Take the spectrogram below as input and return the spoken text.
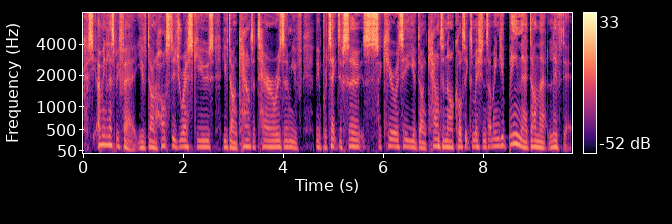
Because I mean, let's be fair. You've done hostage rescues. You've done counter-terrorism. You've been protective security. You've done counter-narcotics missions. I mean, you've been there, done that, lived it.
